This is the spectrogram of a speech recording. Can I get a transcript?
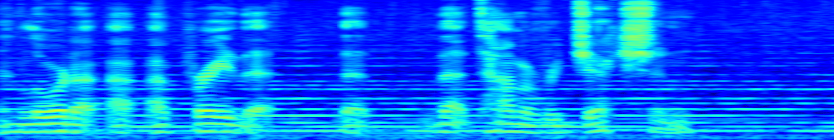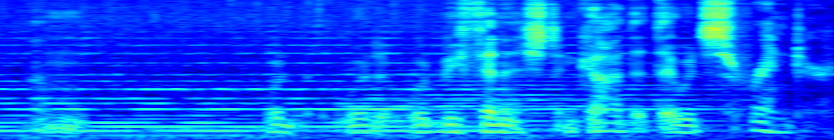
And Lord, I, I pray that that that time of rejection um, would, would would be finished, and God, that they would surrender.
